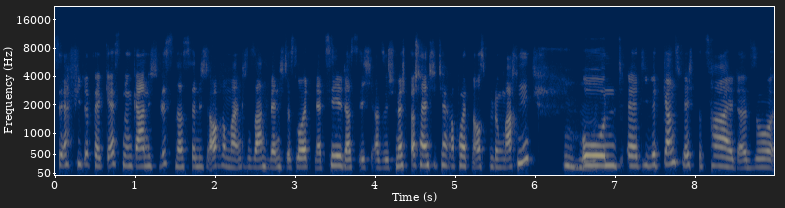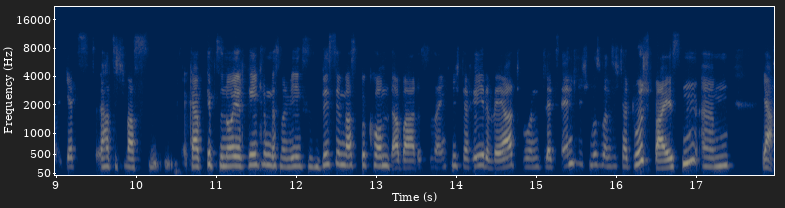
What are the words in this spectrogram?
sehr viele vergessen und gar nicht wissen. Das finde ich auch immer interessant, wenn ich das Leuten erzähle, dass ich, also ich möchte wahrscheinlich die Therapeutenausbildung machen mhm. und äh, die wird ganz schlecht bezahlt. Also jetzt hat sich was, gibt es eine neue Regelung, dass man wenigstens ein bisschen was bekommt, aber das ist eigentlich nicht der Rede wert und letztendlich muss man sich da durchbeißen. Ähm, ja,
